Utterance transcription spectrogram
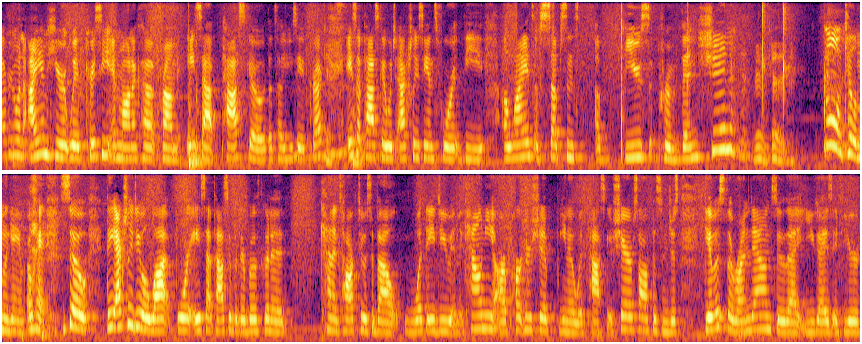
Everyone, I am here with Chrissy and Monica from ASAP Pasco. That's how you say it, correct? Yes. ASAP Pasco, which actually stands for the Alliance of Substance Abuse Prevention. Very good. Oh, kill him in the game. Okay, so they actually do a lot for ASAP Pasco, but they're both going to kind of talk to us about what they do in the county, our partnership, you know, with Pasco Sheriff's Office, and just give us the rundown so that you guys, if you're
